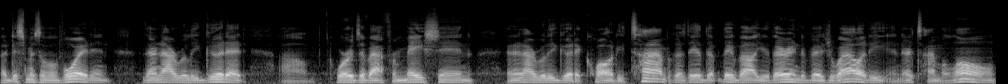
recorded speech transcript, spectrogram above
a dismissive avoidant, they're not really good at um, words of affirmation and they're not really good at quality time because they, they value their individuality and their time alone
